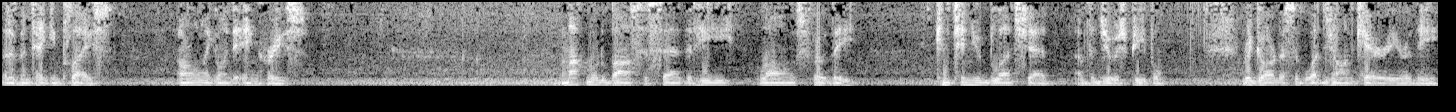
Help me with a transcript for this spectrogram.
that have been taking place are only going to increase. Mahmoud Abbas has said that he longs for the continued bloodshed of the Jewish people, regardless of what John Kerry or the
